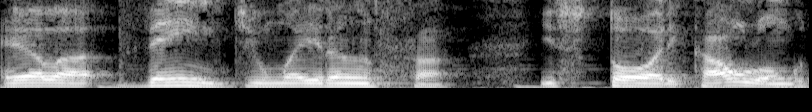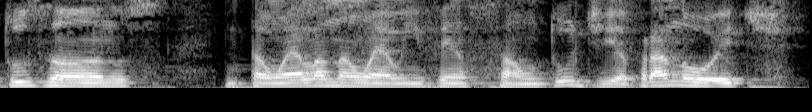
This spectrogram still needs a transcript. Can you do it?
ela vem de uma herança histórica ao longo dos anos, então ela não é uma invenção do dia para a noite.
